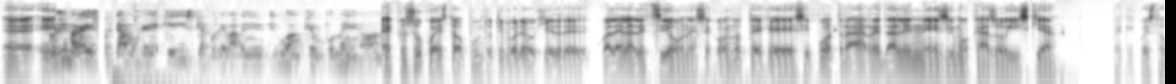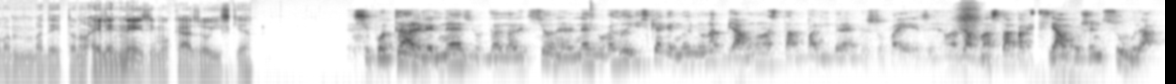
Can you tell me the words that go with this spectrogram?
Eh, e... Così magari scopriamo che, che, Ischia poteva venire giù anche un po' meno. Eh? Ecco, su questo appunto ti volevo chiedere qual è la lezione secondo te che si può trarre dall'ennesimo caso Ischia? Perché questo va, va detto, no? È l'ennesimo caso Ischia. Si può trarre dalla lezione dell'ennesimo caso Ischia che noi non abbiamo una stampa libera in questo paese, non abbiamo una stampa che si autocensura.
